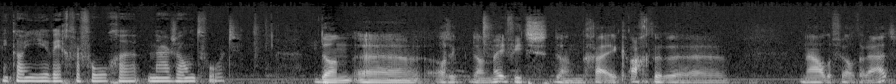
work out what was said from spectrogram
en kan je je weg vervolgen naar Zandvoort. Dan, eh, als ik dan mee fiets, dan ga ik achter uh, Naaldenveld eruit.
